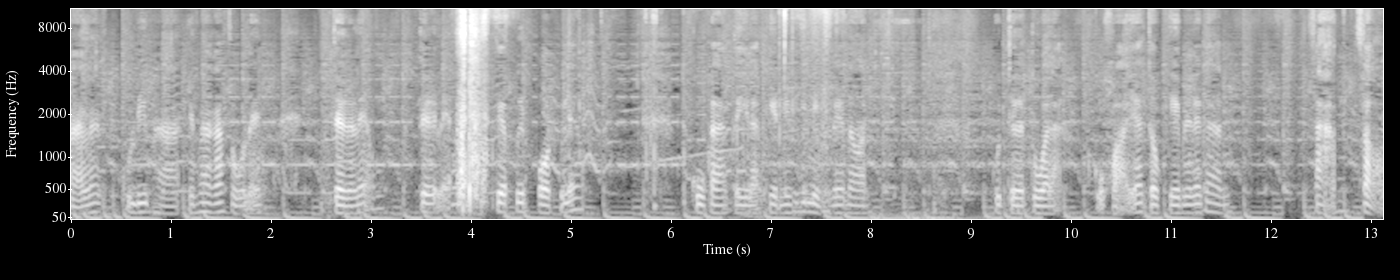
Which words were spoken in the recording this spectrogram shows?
หาแล้วกูรีบหาเอ็มห้าเก้าศูนย์เลย เจอแล้ว เจอแล้วเจอปืนโปรดกูแล้ว กูการันตีแล้วเกมนี้ที่หนึ่งแน่นอน กูเจอตัวละ กูขออนุญาตจบเกมเลยแล้วกันสามสอง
